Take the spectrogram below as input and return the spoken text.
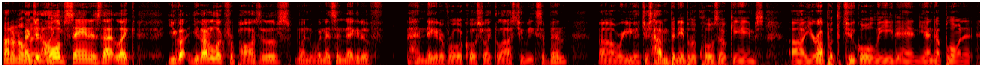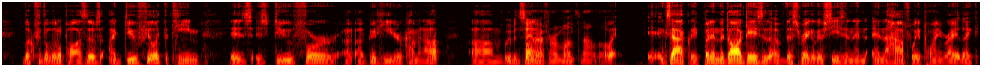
I don't know, I man. ju- all I'm saying is that like you got you got to look for positives when when it's a negative negative roller coaster like the last two weeks have been. Uh, where you just haven't been able to close out games, uh, you're up with the two goal lead and you end up blowing it. Look for the little positives. I do feel like the team is is due for a, a good heater coming up. Um, We've been saying but- that for a month now, though. Exactly. But in the dog days of, of this regular season and, and the halfway point, right? Like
